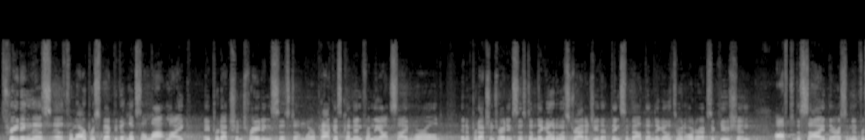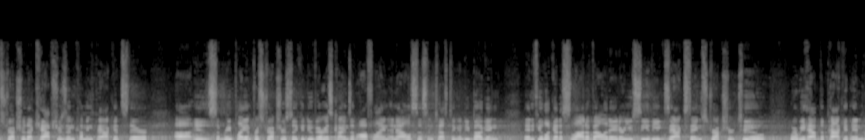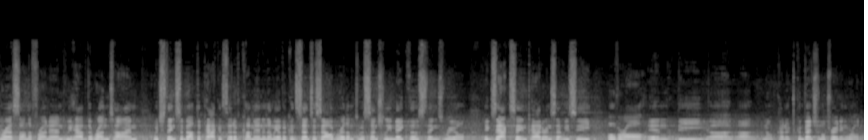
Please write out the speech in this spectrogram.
treating this, uh, from our perspective, it looks a lot like a production trading system where packets come in from the outside world in a production trading system. They go to a strategy that thinks about them. They go through an order execution. Off to the side, there are some infrastructure that captures incoming packets. There uh, is some replay infrastructure so you can do various kinds of offline analysis and testing and debugging. And if you look at a Solana validator, you see the exact same structure too where we have the packet ingress on the front end, we have the runtime, which thinks about the packets that have come in, and then we have a consensus algorithm to essentially make those things real. Exact same patterns that we see overall in the uh, uh, you know, kind of conventional trading world.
